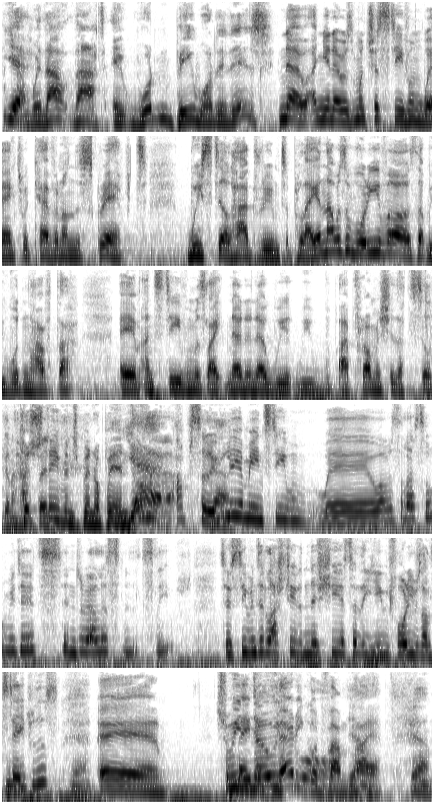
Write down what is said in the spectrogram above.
Yeah. And without that, it wouldn't be what it is. No, and you know, as much as Stephen worked with Kevin on the script, we still had room to play, and that was a worry of ours that we wouldn't have that. Um, and Stephen was like, "No, no, no, we, we, I promise you, that's still going to happen." Because Stephen's been up here and yeah, absolutely. Yeah. I mean, Stephen, where, what was the last one we did? Cinderella Sleep. So Stephen did last year and this year, so the year before he was on stage with us. Mm. Yeah. Um, So played he knows a very good all. vampire. Yeah, yeah.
